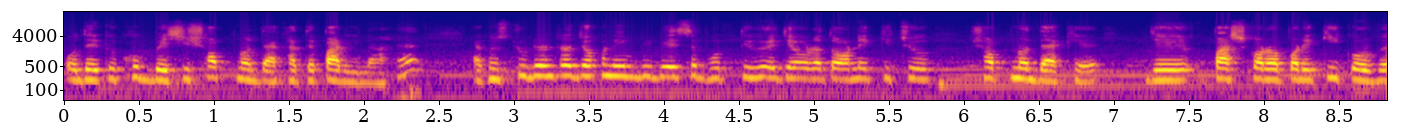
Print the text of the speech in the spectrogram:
ওদেরকে খুব বেশি স্বপ্ন দেখাতে পারি না হ্যাঁ? এখন স্টুডেন্টরা যখন এম এমবিবিএসে ভর্তি হয়ে যায়, ওরা তো অনেক কিছু স্বপ্ন দেখে যে পাশ করার পরে কি করবে।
